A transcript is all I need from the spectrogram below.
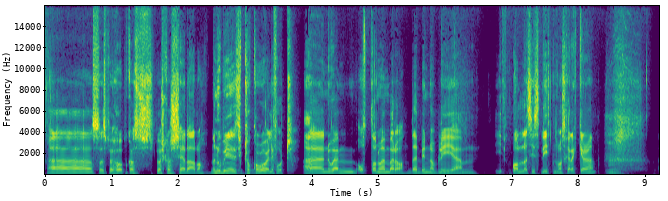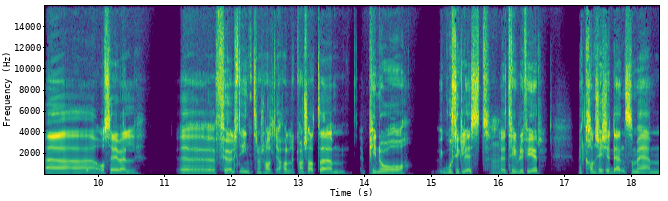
Uh, så jeg spør, håper hva, spør hva som skjer der, da. Men nå begynner klokka å gå veldig fort. Ja. Uh, november, 8. november, da. Det begynner å bli um, i aller siste liten når man skal rekke det. Mm. Uh, og så er vel uh, følelsen internasjonalt i hvert fall kanskje at um, Pinot god syklist, Mm. er trivelig fyr, men kanskje ikke den som er um,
